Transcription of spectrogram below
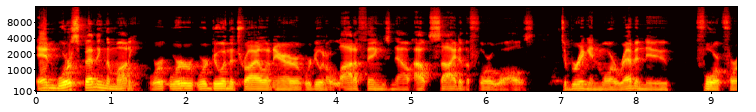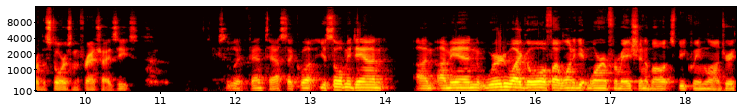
And we're spending the money. We're, we're, we're doing the trial and error. We're doing a lot of things now outside of the four walls to bring in more revenue for, for the stores and the franchisees. Absolutely. Fantastic. Well, you sold me, Dan. I'm, I'm in. Where do I go if I want to get more information about Speed Queen Laundry?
